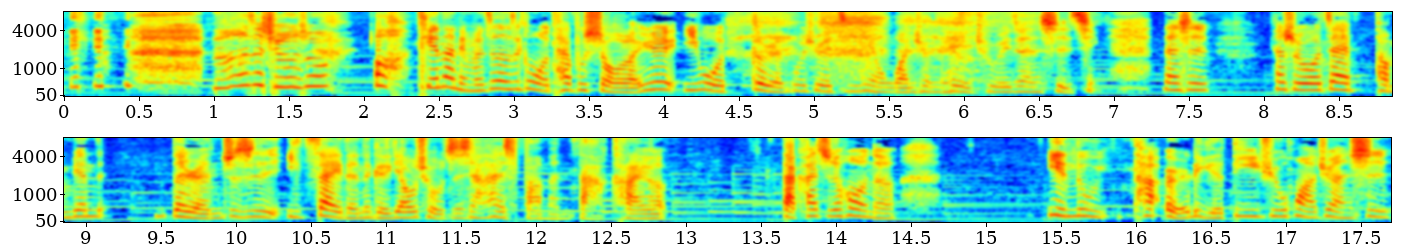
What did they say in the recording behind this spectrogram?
然后他就觉得说：“哦，天哪，你们真的是跟我太不熟了，因为以我个人过去的经验，我完全可以处理这件事情。”但是他说在旁边的。人就是一再的那个要求之下，还是把门打开了。打开之后呢，映入他耳里的第一句话居然是：“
